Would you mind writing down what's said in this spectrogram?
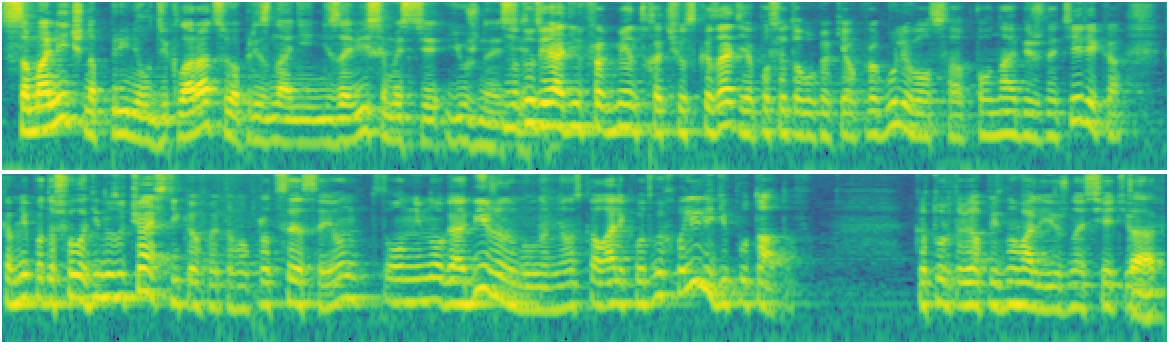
самолично принял декларацию о признании независимости Южной Осетии. Ну тут я один фрагмент хочу сказать. Я после того, как я прогуливался по набережной Терека, ко мне подошел один из участников этого процесса, и он, он немного обижен был на меня. Он сказал, Алик, вот вы хвалили депутатов, которые тогда признавали Южную Осетию. Так.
